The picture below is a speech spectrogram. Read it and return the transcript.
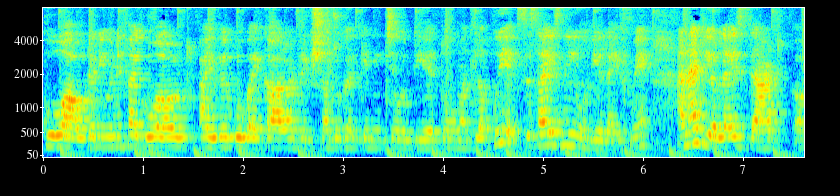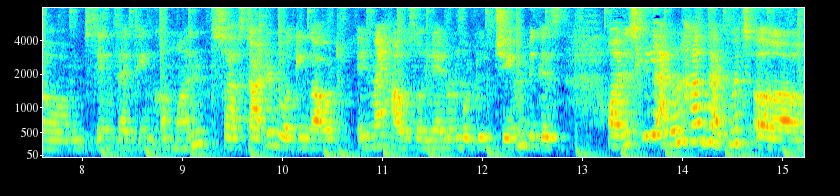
go out and even if I go out I will go by car और रिक्शा जो घर के नीचे होती है तो मतलब कोई एक्सरसाइज नहीं हो रही है लाइफ में। And I realise that since I think a month so I started working out in my house only I don't go to gym because honestly I don't have that much uh,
